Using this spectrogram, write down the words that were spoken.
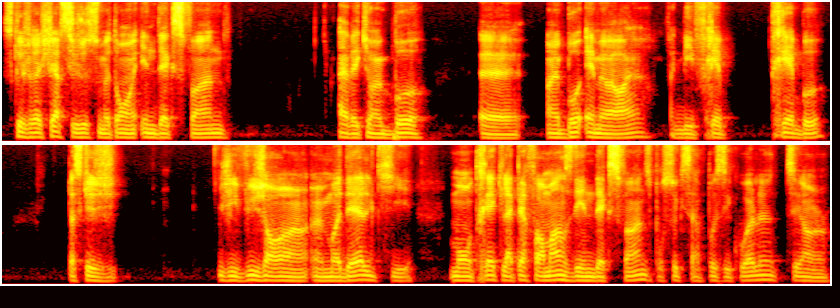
ce que je recherche, c'est juste, mettons, un index fund avec un bas, euh, un bas MER, des frais très bas. Parce que j'ai vu genre un, modèle qui montrait que la performance des index funds, pour ceux qui ne savent pas c'est quoi, là, un,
